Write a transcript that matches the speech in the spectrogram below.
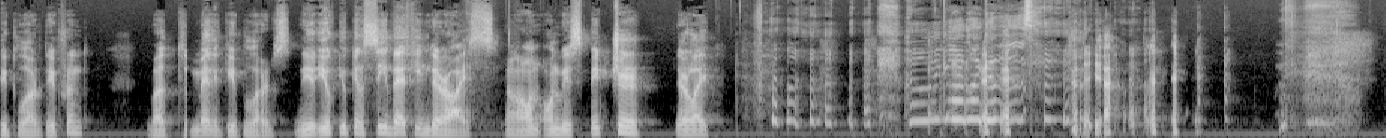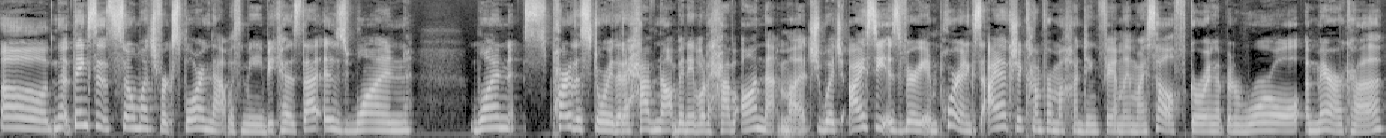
people are different, but many people are. You, you you can see that in their eyes. Know, on on this picture, they're like, oh my god, look at this. yeah, Oh, no, thanks so much for exploring that with me because that is one one part of the story that I have not been able to have on that much, which I see is very important because I actually come from a hunting family myself, growing up in rural America.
